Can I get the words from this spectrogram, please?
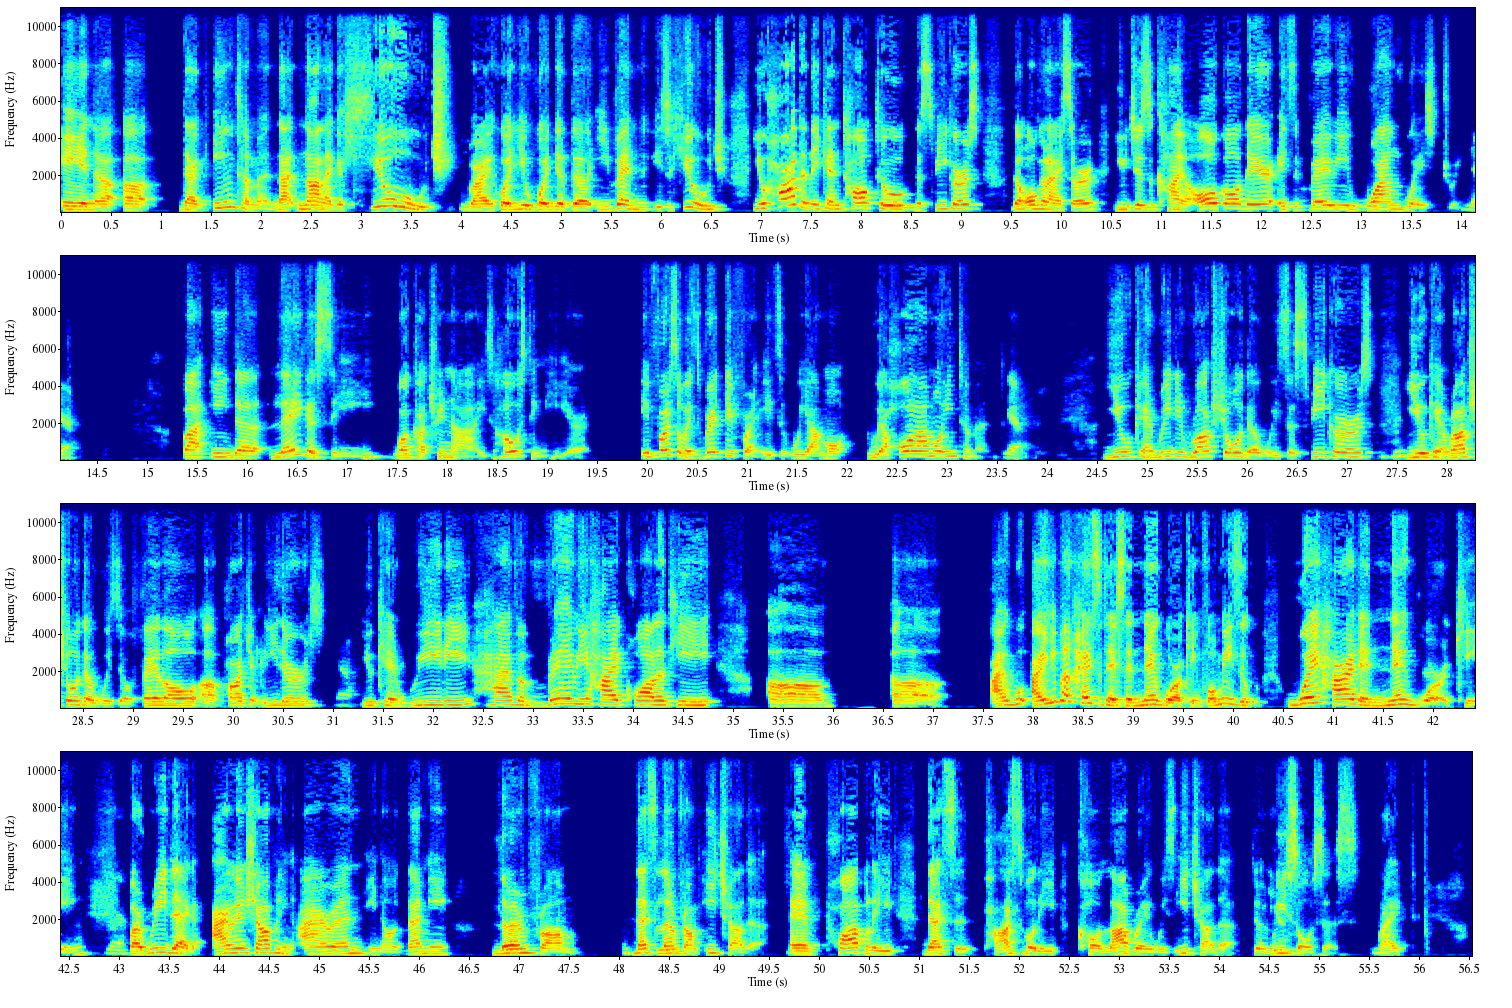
in a, a like intimate, not not like a huge, Mm. right? When you when the, the event is huge, you hardly can talk to the speakers, the Mm. organizer. You just kind of all go there. It's a very one way street. Yeah. But in the legacy, what Katrina is hosting here, it first of all, it's very different. It's we are more we are a whole lot more intimate. Yeah. You can really rub shoulder with the speakers. Mhm. You can rub shoulder with your fellow uh, project leaders. Yeah. You can really have a very high quality. Uh, uh, I would I even hesitate say networking. For me, it's way higher than networking Yeah. but really like iron sharpening iron you know let me learn from let's learn from each other and probably that's possibly collaborate with each other the Yeah. resources Yeah. right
